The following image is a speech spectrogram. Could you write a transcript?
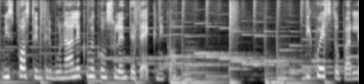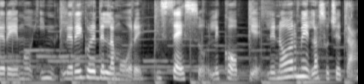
mi sposto in tribunale come consulente tecnico. Di questo parleremo in Le regole dell'amore, il sesso, le coppie, le norme, la società.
